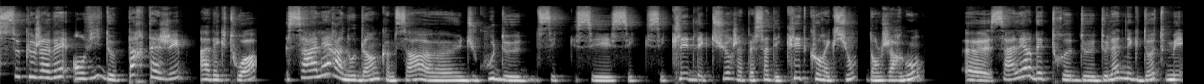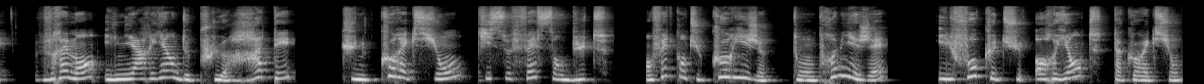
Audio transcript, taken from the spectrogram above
ce que j'avais envie de partager avec toi. Ça a l'air anodin comme ça, euh, du coup, de ces, clés de lecture, j'appelle ça des clés de correction dans le jargon. Euh, ça a l'air d'être de l'anecdote, mais vraiment, il n'y a rien de plus raté qu'une correction qui se fait sans but. En fait, quand tu corriges ton premier jet, il faut que tu orientes ta correction.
